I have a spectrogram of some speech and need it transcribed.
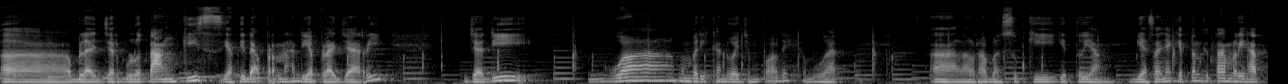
uh, belajar bulu tangkis yang tidak pernah dia pelajari jadi gue memberikan dua jempol deh buat uh, Laura Basuki gitu yang biasanya kita kita melihat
